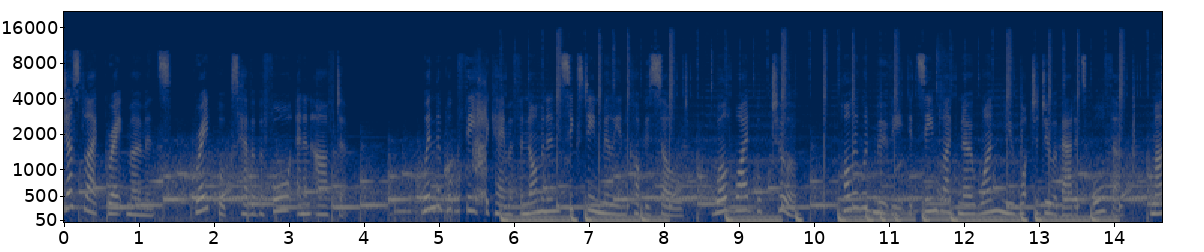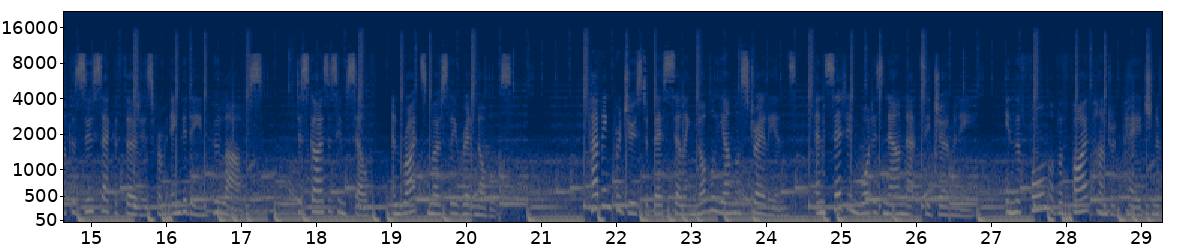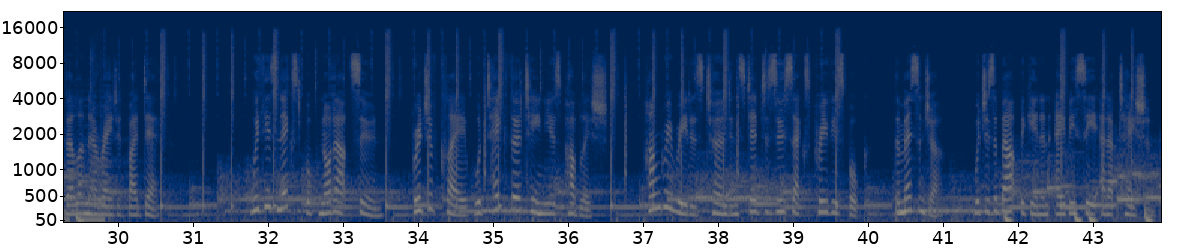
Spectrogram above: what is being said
Just like great moments, great books have a before and an after. When The Book Thief became a phenomenon 16 million copies sold, worldwide book tour, Hollywood movie it seemed like no one knew what to do about its author, Markus Zusak III is from Engadine who laughs, disguises himself, and writes mostly red novels. Having produced a best-selling novel Young Australians, and set in what is now Nazi Germany, in the form of a 500-page novella narrated by Death. With his next book not out soon, Bridge of Clay would take 13 years to publish. Hungry readers turned instead to Zusak's previous book, The Messenger, which is about begin an ABC adaptation.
